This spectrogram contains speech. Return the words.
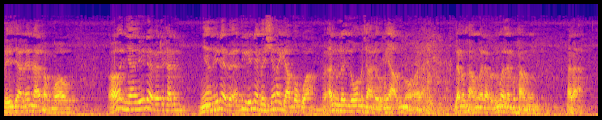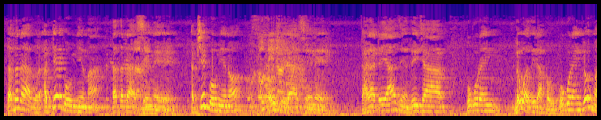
သေချာလဲနားထောင်မအောင်ဩညံလေးနဲ့ပဲတခါညံလေးနဲ့ပဲအတိလေးနဲ့ပဲရှင်းလိုက်တာပေါ့ကွာအဲ့လိုလဲရောမချလို့မရဘူးနော်အဲ့ဒါလက်မခံဘူးအဲ့ဒါဘယ်သူမှလက်မခံဘူးအဲ့ဒါတတ္တရဆိုတာအပြက်ကိုမြင်မှတတ္တရဆင်းတယ် အဖြစ်ကိုမြင်တော့ဟုတ်စီရဆင်းတယ်ဒါကတရားစဉ်သေချာကိုကိုယ်တိုင်လောက်ရသေးတာမဟုတ်ဘူးကိုကိုယ်တိုင်လောက်မှ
